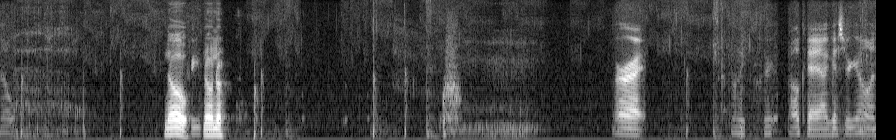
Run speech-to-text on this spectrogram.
No. No, no, no. Alright. Let me clear- Okay, I guess you're going.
